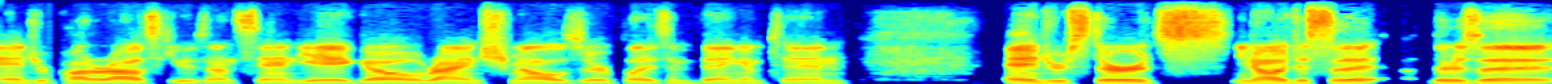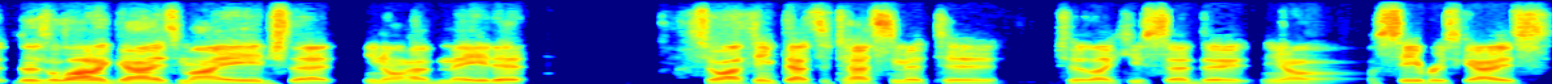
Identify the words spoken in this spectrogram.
Andrew Poturalski was on San Diego. Ryan Schmelzer plays in Binghamton. Andrew Sturtz, you know, just a there's a there's a lot of guys my age that you know have made it. So I think that's a testament to to like you said the you know Sabres guys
